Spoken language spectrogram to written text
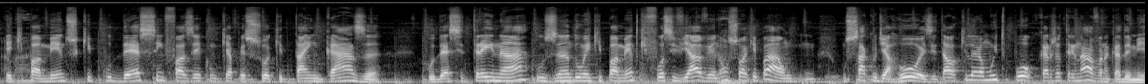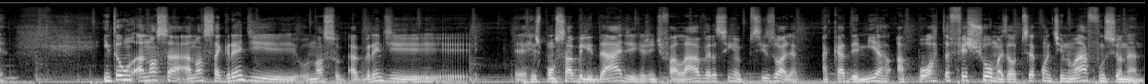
ah, equipamentos que pudessem fazer com que a pessoa que está em casa pudesse treinar usando um equipamento que fosse viável, não só equipar ah, um, um, saco de arroz e tal, aquilo era muito pouco, o cara já treinava na academia. Então a nossa, a nossa grande, o nosso, a grande é, responsabilidade que a gente falava era assim, eu preciso, olha, a academia, a porta fechou, mas ela precisa continuar funcionando.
